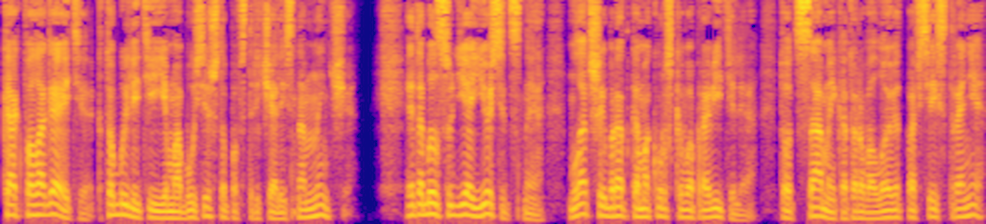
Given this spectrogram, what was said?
«Как полагаете, кто были те Ямабуси, что повстречались нам нынче? Это был судья Йосицне, младший брат камакурского правителя, тот самый, которого ловят по всей стране.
